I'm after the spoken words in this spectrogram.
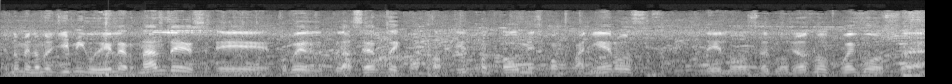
Bueno, mi nombre es Jimmy Gudiel Hernández, eh, tuve el placer de compartir con todos mis compañeros de los gloriosos Juegos eh,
